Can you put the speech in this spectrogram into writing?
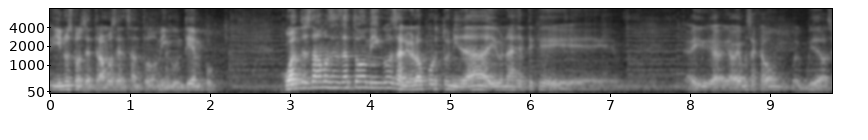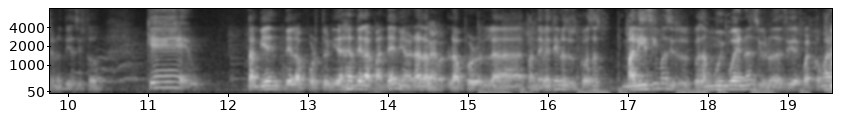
y nos concentramos en Santo Domingo un tiempo. Cuando estábamos en Santo Domingo salió la oportunidad, hay una gente que... Ahí habíamos sacado un video hace unos días y todo, que también de la oportunidad de la pandemia, ¿verdad? La, Claro. la la pandemia tiene sus cosas malísimas y sus cosas muy buenas y uno decide cuál tomar.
